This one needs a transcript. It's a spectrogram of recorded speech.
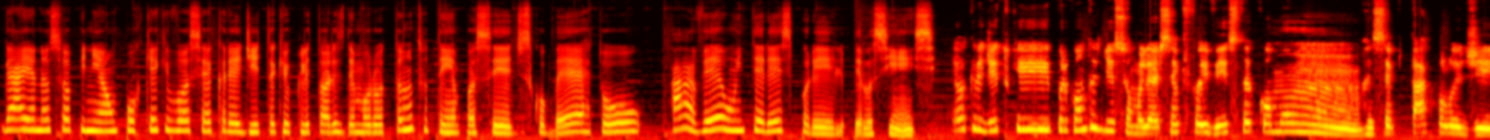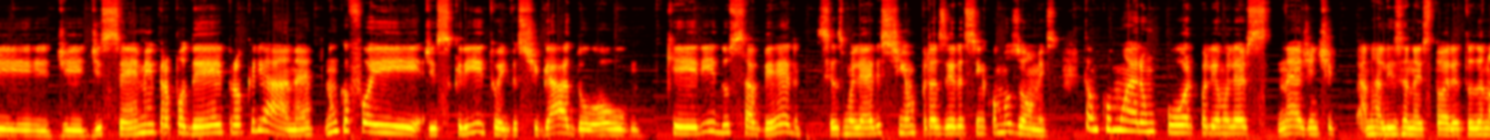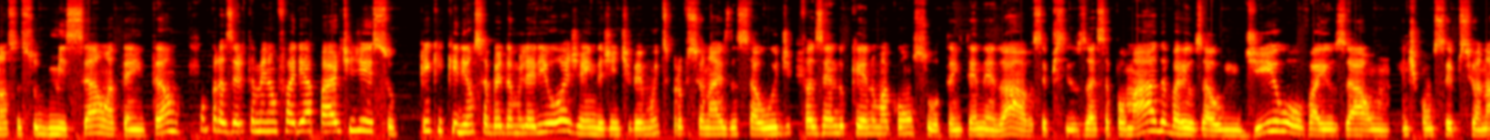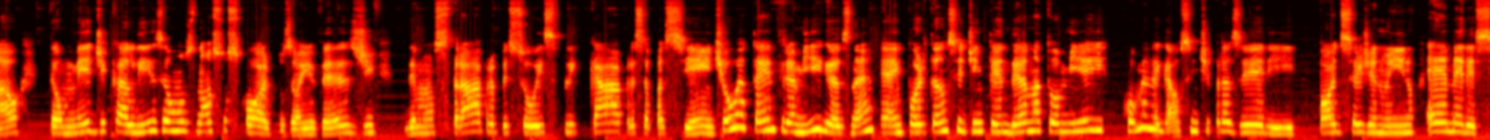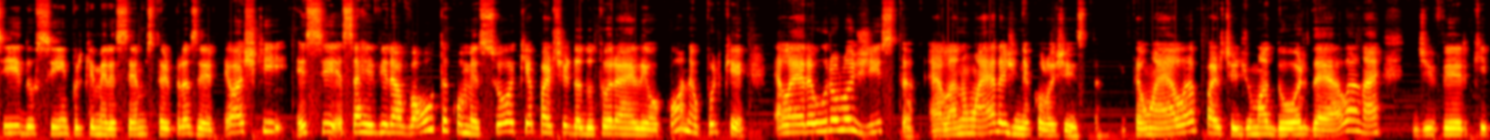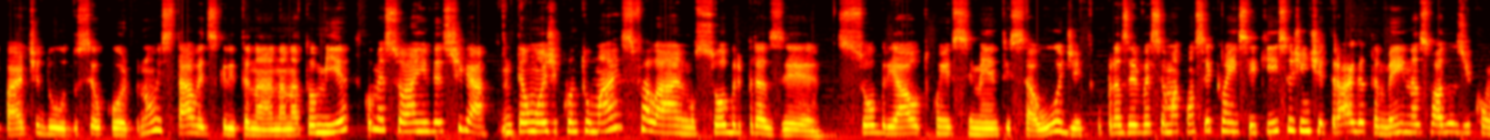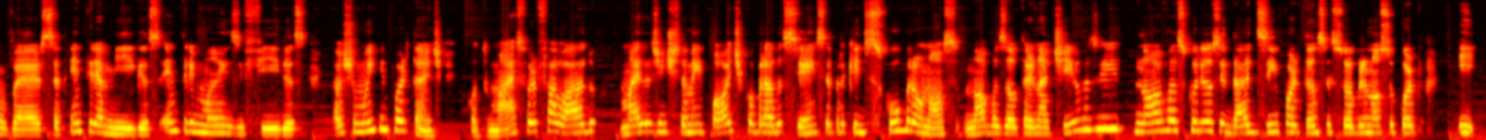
Gaia, na sua opinião, por que, que você acredita que o clitóris demorou tanto tempo a ser descoberto ou haver um interesse por ele, pela ciência? Eu acredito que por conta disso, a mulher sempre foi vista como um receptáculo de, de, de sêmen para poder procriar, né? Nunca foi descrito, investigado ou querido saber se as mulheres tinham prazer assim como os homens. Então, como era um corpo ali, a mulher, né, a gente analisa na história toda a nossa submissão até então, o prazer também não faria parte disso que, que queriam saber da mulher. E hoje ainda a gente vê muitos profissionais da saúde fazendo o que numa consulta, entendendo? Ah, você precisa usar essa pomada, vai usar um DIU ou vai usar um anticoncepcional. Então, medicalizam os nossos corpos, ao invés de demonstrar para a pessoa, explicar para essa paciente, ou até entre amigas, né, a importância de entender a anatomia e como é legal sentir prazer e pode ser genuíno, é merecido sim, porque merecemos ter prazer. Eu acho que esse, essa reviravolta começou aqui a partir da doutora Ellen O'Connell, porque ela era urologista, ela não era ginecologista. Então ela, a partir de uma dor dela, né, de ver que parte do, do seu corpo não estava descrita na, na anatomia, começou a investigar. Então hoje, quanto mais falarmos sobre prazer, sobre autoconhecimento e saúde, o prazer vai ser uma consequência e que isso a gente traga também nas rodas de conversa, entre amigas, entre mães e filhas. Eu acho muito importante. Quanto mais for falado, mais a gente também pode cobrar da ciência para que descubram novas alternativas e novas curiosidades e importâncias sobre o nosso corpo,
